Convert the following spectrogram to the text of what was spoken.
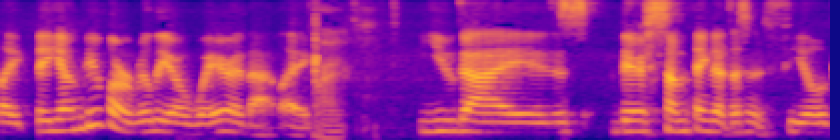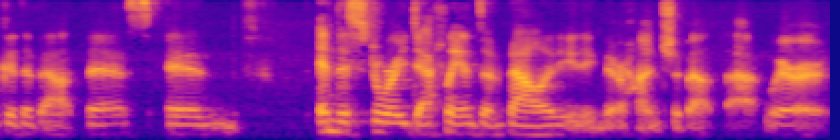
like the young people are really aware that like right. you guys there's something that doesn't feel good about this and and the story definitely ends up validating their hunch about that where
